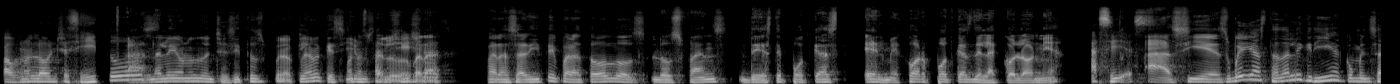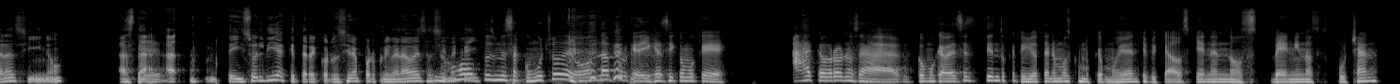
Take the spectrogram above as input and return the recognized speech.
Para unos lonchecitos. Ándale unos lonchecitos, pero claro que sí, un saludo para, para Sarita y para todos los, los fans de este podcast, el mejor podcast de la colonia. Así es. Así es, güey, hasta da alegría comenzar así, ¿no? Hasta ah, te hizo el día que te reconociera por primera vez así en la No, calle. pues me sacó mucho de onda porque dije así como que, ah, cabrón, o sea, como que a veces siento que tú y yo tenemos como que muy identificados quienes nos ven y nos escuchan.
